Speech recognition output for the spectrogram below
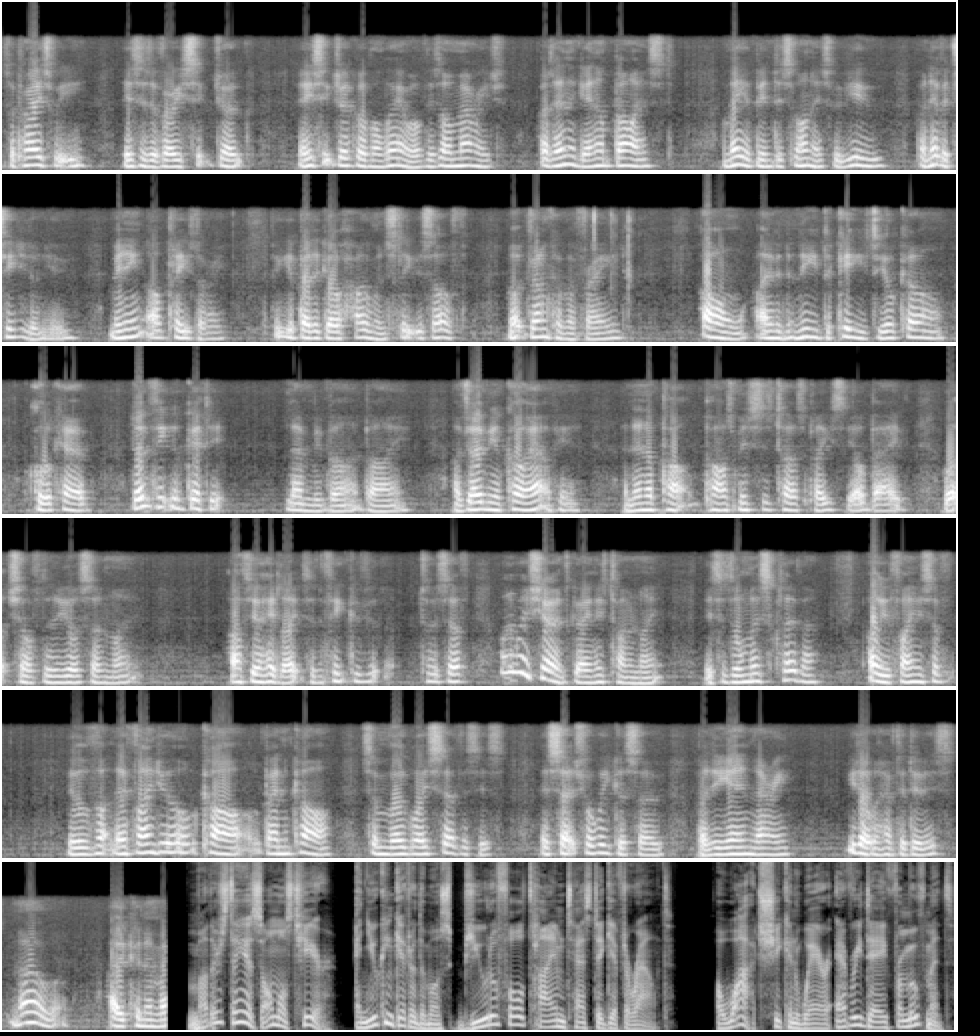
Surprise, sweetie. This is a very sick joke. The only sick joke I'm aware of is our marriage. But then again, I'm biased. I may have been dishonest with you, but I never cheated on you. Meaning, oh please, Larry. I think you'd better go home and sleep this off. Not drunk, I'm afraid. Oh, I even need the keys to your car. I'll call a cab. Don't think you'll get it. Lamb me by. by. I'm driving your car out of here. And then I pa- past Mrs. Task's place, the old bag, watch after your sunlight, after your headlights, and think to herself, wonder where Sharon's going this time of night. This is almost clever. Oh, you'll find yourself, you'll, they'll find your car, abandoned car, some roadway services. They'll search for a week or so. But in the end, Larry, you don't have to do this. No, I can imagine. Mother's Day is almost here, and you can get her the most beautiful time tested gift around a watch she can wear every day for movement.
